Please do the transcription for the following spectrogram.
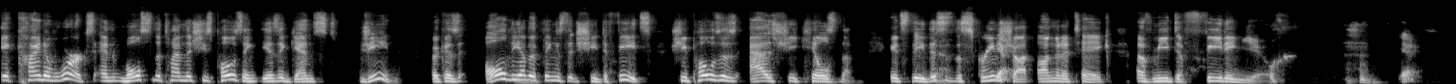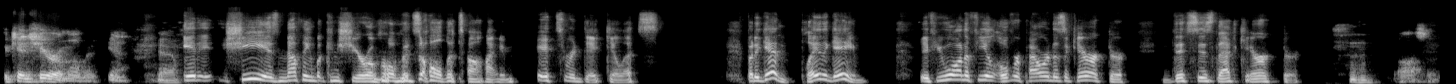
it kind of works. And most of the time that she's posing is against Jeanne because all the other mm. things that she defeats, she poses as she kills them. It's the this Yeah. is the screenshot I'm going to take of me defeating you. Yeah, the Kenshiro moment. Yeah. Yeah. it, it- she is nothing but Kenshiro moments all the time. It's ridiculous. But again, play the game. If you want to feel overpowered as a character, this is that character. Awesome.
